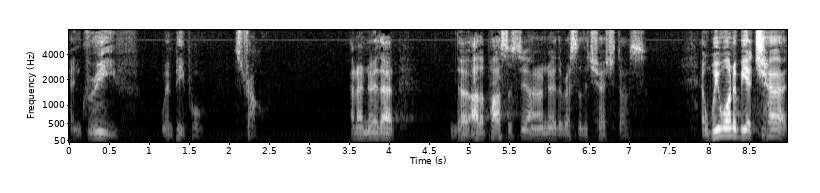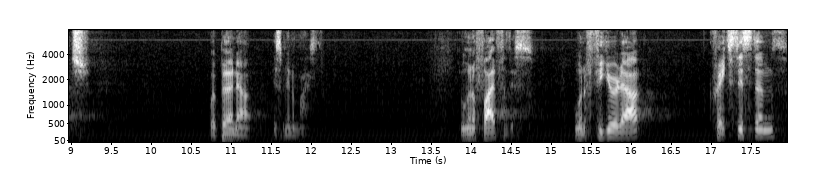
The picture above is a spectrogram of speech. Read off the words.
and grieve when people struggle. And I know that the other pastors do, and I know the rest of the church does. And we want to be a church where burnout is minimized. We're going to fight for this. We're going to figure it out, create systems.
